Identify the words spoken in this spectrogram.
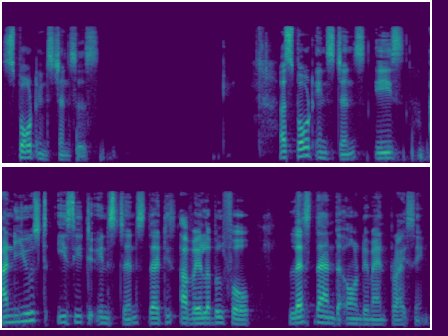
spot instances. A spot instance is unused EC2 instance that is available for less than the on-demand pricing.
